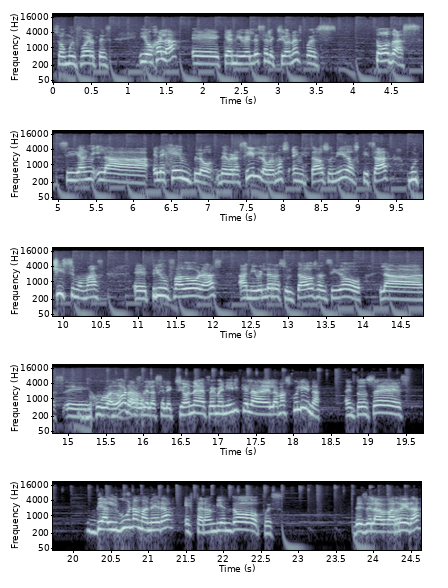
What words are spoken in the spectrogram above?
son muy fuertes. Y ojalá eh, que a nivel de selecciones pues todas sigan la, el ejemplo de Brasil, lo vemos en Estados Unidos, quizás muchísimo más eh, triunfadoras a nivel de resultados han sido las eh, jugadoras de la selección eh, femenil que la de la masculina. Entonces, de alguna manera estarán viendo, pues, desde la barrera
